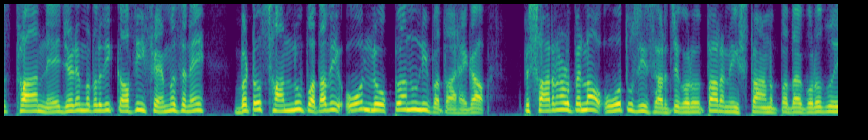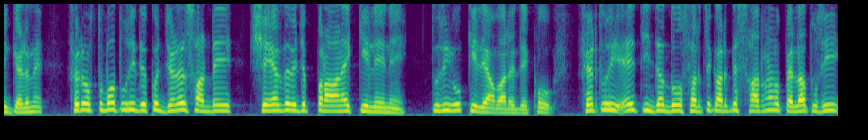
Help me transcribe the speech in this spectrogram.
ਸਥਾਨ ਨੇ ਜਿਹੜੇ ਮਤਲਬ ਵੀ ਕਾਫੀ ਫੇਮਸ ਨੇ ਬਟ ਉਹ ਸਾਨੂੰ ਪਤਾ ਵੀ, ਉਹ ਲੋਕਾਂ ਨੂੰ ਨਹੀਂ ਪਤਾ ਹੈਗਾ। ਵੀ ਸਾਰਿਆਂ ਨਾਲੋਂ ਪਹਿਲਾਂ ਉਹ ਤੁਸੀਂ ਸਰਚ ਕਰੋ, ਧਾਰਮਿਕ ਸਥਾਨ ਪਤਾ ਕਰੋ ਤੁਸੀਂ ਕਿਹੜੇ ਨੇ। ਫਿਰ ਉਸ ਤੋਂ ਬਾਅਦ ਤੁਸੀਂ ਦੇਖੋ ਜਿਹੜੇ ਸਾਡੇ ਸ਼ਹਿਰ ਦੇ ਵਿੱਚ ਪੁਰਾਣੇ ਕਿਲੇ ਨੇ, ਤੁਸੀਂ ਉਹ ਕਿਲਿਆਂ ਬਾਰੇ ਦੇਖੋ। ਫਿਰ ਤੁਸੀਂ ਇਹ ਚੀਜ਼ਾਂ ਦੋ ਸਰਚ ਕਰਕੇ ਸਾਰਿਆਂ ਨਾਲੋਂ ਪਹਿਲਾਂ ਤੁਸੀਂ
